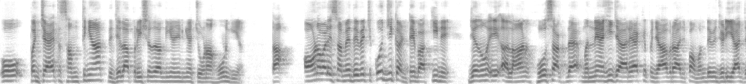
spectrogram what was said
ਉਹ ਪੰਚਾਇਤ ਸਮਤੀਆਂ ਤੇ ਜ਼ਿਲ੍ਹਾ ਪਰਿਸ਼ਦਾਂ ਦੀਆਂ ਜਿਹੜੀਆਂ ਚੋਣਾਂ ਹੋਣਗੀਆਂ। ਤਾਂ ਆਉਣ ਵਾਲੇ ਸਮੇਂ ਦੇ ਵਿੱਚ ਕੁਝ ਹੀ ਘੰਟੇ ਬਾਕੀ ਨੇ ਜਦੋਂ ਇਹ ਐਲਾਨ ਹੋ ਸਕਦਾ ਹੈ। ਮੰਨਿਆ ਹੀ ਜਾ ਰਿਹਾ ਕਿ ਪੰਜਾਬ ਰਾਜ ਭਵਨ ਦੇ ਵਿੱਚ ਜਿਹੜੀ ਅੱਜ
